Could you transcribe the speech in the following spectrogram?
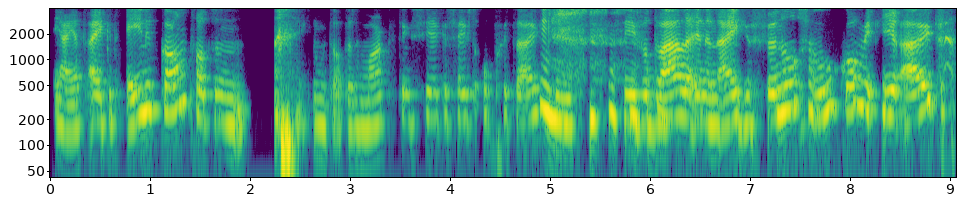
Ja, je hebt eigenlijk het ene kamp, wat een, ik noem het altijd een marketingcircus heeft opgetuigd. Die, die verdwalen in hun eigen funnels. Hoe kom ik hieruit?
